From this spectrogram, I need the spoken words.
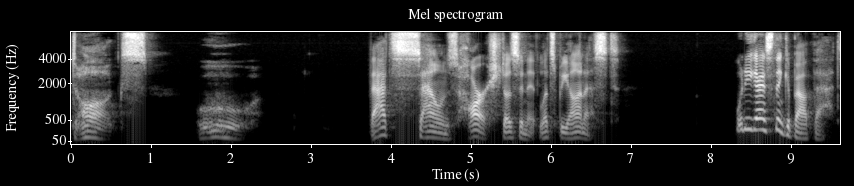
dogs. Ooh. That sounds harsh, doesn't it? Let's be honest. What do you guys think about that?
